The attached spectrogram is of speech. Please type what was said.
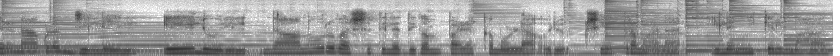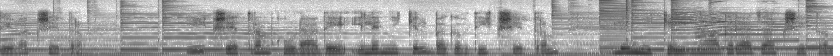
എറണാകുളം ജില്ലയിൽ ഏലൂരിൽ നാനൂറ് വർഷത്തിലധികം പഴക്കമുള്ള ഒരു ക്ഷേത്രമാണ് ഇലഞ്ഞിക്കൽ മഹാദേവ ക്ഷേത്രം. ഈ ക്ഷേത്രം കൂടാതെ ഇലഞ്ഞിക്കൽ ഭഗവതി ക്ഷേത്രം ഇലഞ്ഞിക്കൽ നാഗരാജ ക്ഷേത്രം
